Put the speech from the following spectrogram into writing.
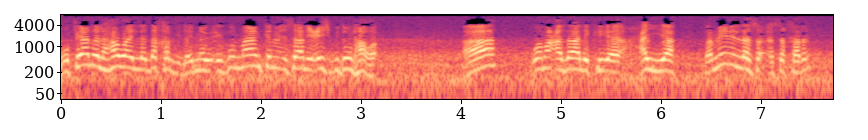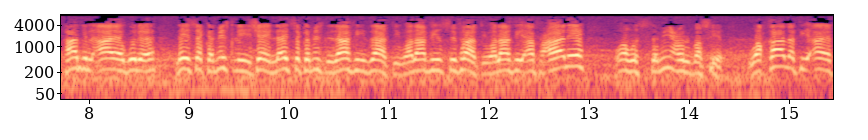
وفين الهواء اللي دخل؟ لأنه يقول ما يمكن الإنسان يعيش بدون هواء. ها؟ ومع ذلك هي حية فمين اللي سخر؟ هذه الآية يقول إيه؟ ليس كمثله شيء، ليس كمثله لا في ذاته ولا في صفاته ولا في أفعاله وهو السميع البصير، وقال في آية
